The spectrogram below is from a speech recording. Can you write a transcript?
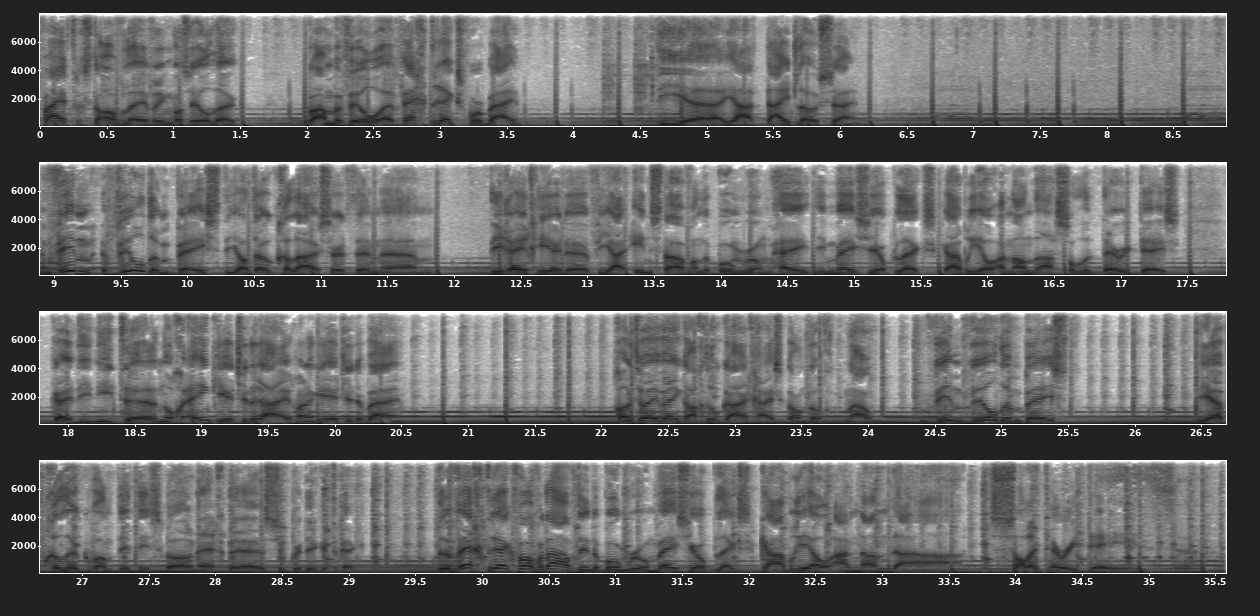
350ste aflevering. Was heel leuk. Er kwamen veel eh, wegtreks voorbij. Die eh, ja, tijdloos zijn. Wim Wildenbeest, die had ook geluisterd. En ehm, die reageerde via Insta van de Boomroom. Hey, die Maceo Plex, Gabriel Ananda, Solitary Days. Kan je die niet eh, nog één keertje draaien? Gewoon een keertje erbij. Gewoon twee weken achter elkaar, Gijs. Kan toch? Nou, Wim Wildenbeest. Je hebt geluk, want dit is gewoon echt een super dikke track. De wegtrek van vanavond in de Boomroom. Plex, Gabriel Ananda, Solitary Days.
